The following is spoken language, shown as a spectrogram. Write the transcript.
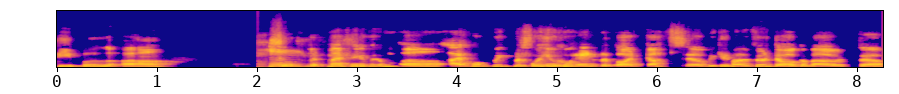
people. Uh, so Hmm. But my favorite, uh, I hope we, before you end the podcast, uh, we can also talk about uh,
